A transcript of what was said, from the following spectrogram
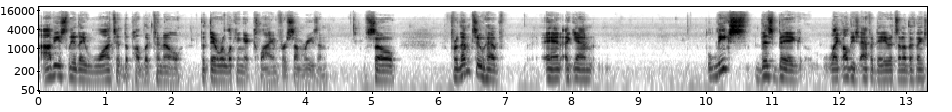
Obviously, they wanted the public to know that they were looking at Kline for some reason. So for them to have, and again, leaks this big, like all these affidavits and other things,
